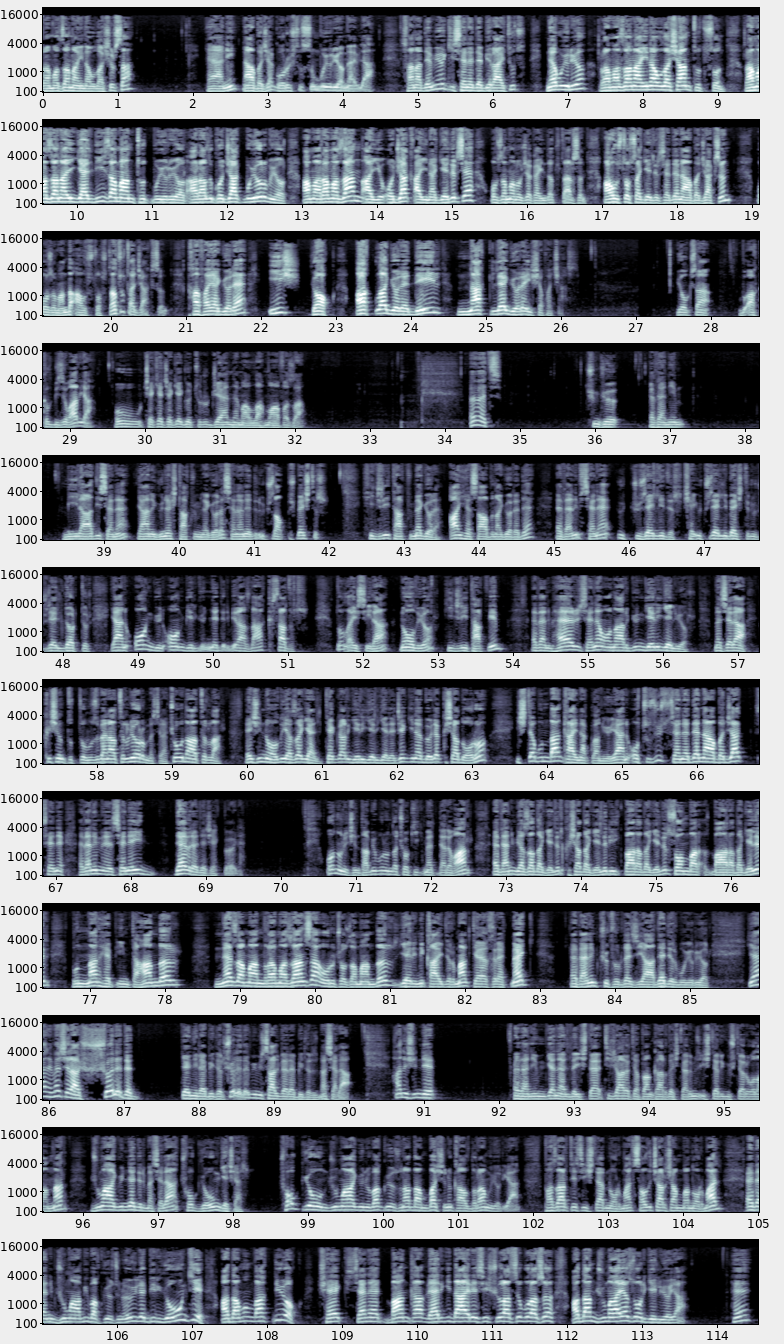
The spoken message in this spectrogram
Ramazan ayına ulaşırsa yani ne yapacak? Oruç buyuruyor Mevla. Sana demiyor ki senede bir ay tut. Ne buyuruyor? Ramazan ayına ulaşan tutsun. Ramazan ayı geldiği zaman tut buyuruyor. Aralık Ocak buyurmuyor. Ama Ramazan ayı Ocak ayına gelirse o zaman Ocak ayında tutarsın. Ağustos'a gelirse de ne yapacaksın? O zaman da Ağustos'ta tutacaksın. Kafaya göre iş yok. Akla göre değil nakle göre iş yapacağız. Yoksa bu akıl bizi var ya Oo, çeke çeke götürür cehenneme Allah muhafaza. Evet. Çünkü efendim miladi sene yani güneş takvimine göre sene nedir? 365'tir. Hicri takvime göre, ay hesabına göre de efendim sene 350'dir. Şey 355'tir, 354'tür. Yani 10 gün, 11 gün nedir? Biraz daha kısadır. Dolayısıyla ne oluyor? Hicri takvim efendim her sene onar gün geri geliyor. Mesela kışın tuttuğumuzu ben hatırlıyorum mesela. Çoğu da hatırlar. E şimdi ne oldu? Yaza geldi. Tekrar geri geri gelecek. Yine böyle kışa doğru. İşte bundan kaynaklanıyor. Yani 33 senede ne yapacak? Sene, efendim e, seneyi devredecek böyle. Onun için tabii bunun da çok hikmetleri var. Efendim yaza da gelir, kışa da gelir, ilkbahara da gelir, sonbahara da gelir. Bunlar hep imtihandır. Ne zaman Ramazansa oruç o zamandır. Yerini kaydırmak, tehir etmek efendim küfürde ziyadedir buyuruyor. Yani mesela şöyle de denilebilir. Şöyle de bir misal verebiliriz mesela. Hani şimdi efendim genelde işte ticaret yapan kardeşlerimiz, işleri güçleri olanlar cuma gün nedir mesela? Çok yoğun geçer. Çok yoğun cuma günü bakıyorsun adam başını kaldıramıyor yani. Pazartesi işler normal, salı çarşamba normal. Efendim cuma bir bakıyorsun öyle bir yoğun ki adamın vakti yok. Çek, senet, banka, vergi dairesi, şurası burası adam cumaya zor geliyor ya. He?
